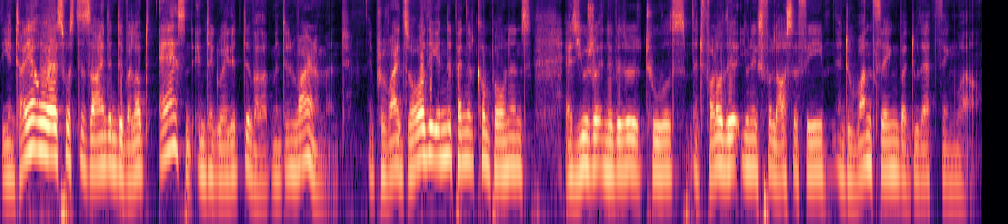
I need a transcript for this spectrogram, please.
The entire OS was designed and developed as an integrated development environment. It provides all the independent components, as usual individual tools that follow the Unix philosophy and do one thing but do that thing well.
